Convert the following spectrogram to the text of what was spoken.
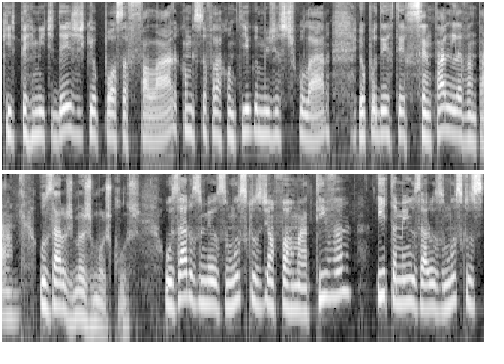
que permite desde que eu possa falar, como estou a falar contigo, me gesticular, eu poder ter sentar e levantar. Usar os meus músculos. Usar os meus músculos de uma forma ativa e também usar os músculos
